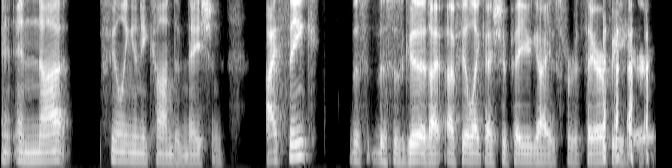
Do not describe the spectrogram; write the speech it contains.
and, and not feeling any condemnation. I think this this is good. I, I feel like I should pay you guys for therapy here.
